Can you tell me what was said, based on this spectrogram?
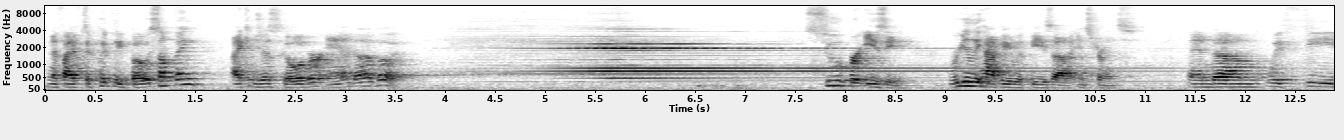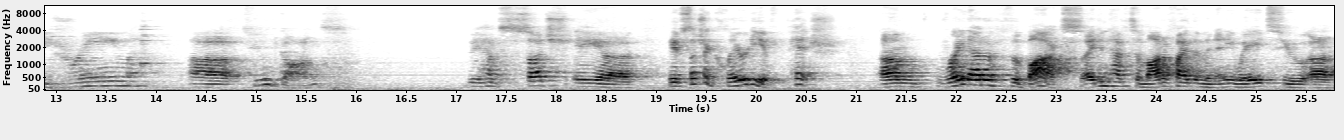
And if I have to quickly bow something, I can just go over and uh, bow it. Super easy. Really happy with these uh, instruments. And um, with the Dream uh, tuned gongs, they have such a uh, they have such a clarity of pitch. Um, right out of the box, I didn't have to modify them in any way to uh,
